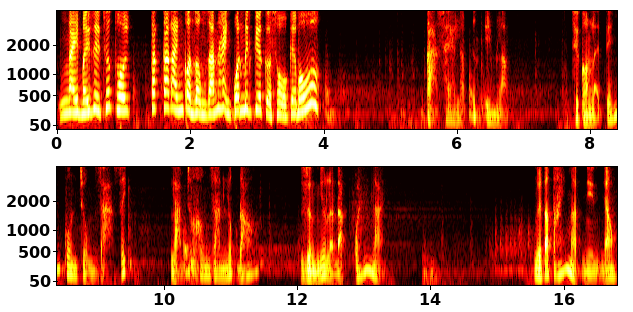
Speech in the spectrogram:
Ngay mấy giây trước thôi, Các các anh còn rồng rắn hành quân bên kia cửa sổ kìa bố. Cả xe lập tức im lặng. Chỉ còn lại tiếng côn trùng giả dích, Làm cho không gian lúc đó Dường như là đặc quánh lại. Người ta tái mặt nhìn nhau.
